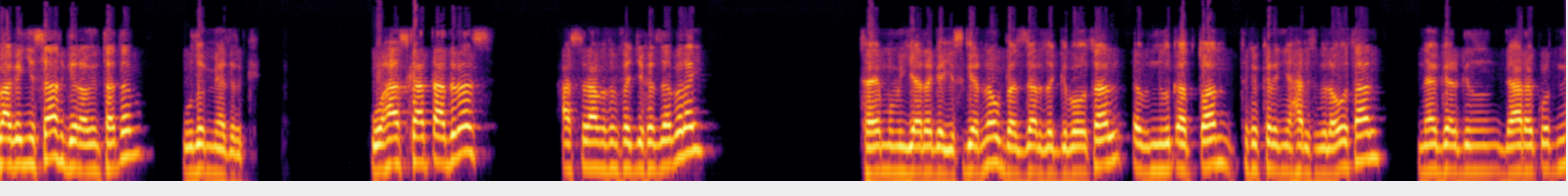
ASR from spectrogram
ባገኘ ሰዓት ገራውን ታጠብ ውዶ የሚያደርግ ውሃ እስካጣ ድረስ 10 አመትን ፈጀ። ከዛ በላይ ተየሙም እያደረገ ይስገር ነው። በዛር ዘግበውታል። እብኑ ቀጧን ትክክለኛ ሐዲስ ብለውታል። ነገር ግን ዳረቁጥኒ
